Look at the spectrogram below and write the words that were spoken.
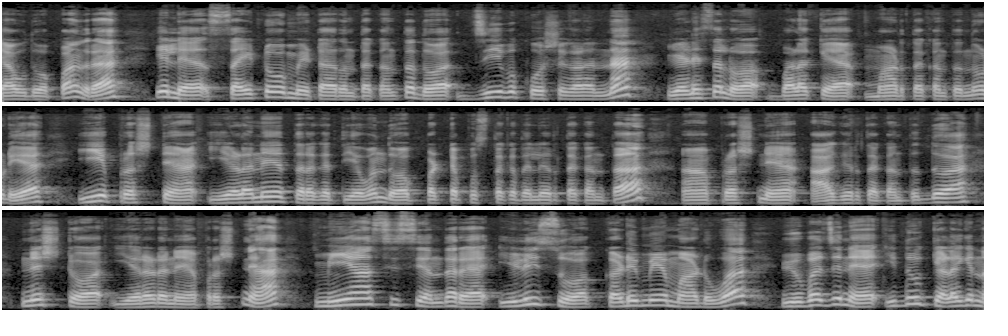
ಯಾವುದಪ್ಪ ಅಂದ್ರೆ, ಇಲ್ಲಿ ಸೈಟೋಮೀಟರ್ ಅಂತಕ್ಕಂಥದ್ದು ಜೀವಕೋಶಗಳನ್ನು ಎಣಿಸಲು ಬಳಕೆ ಮಾಡ್ತಕ್ಕಂಥ ನೋಡಿ. ಈ ಪ್ರಶ್ನೆ ಏಳನೇ ತರಗತಿಯ ಒಂದು ಪಠ್ಯಪುಸ್ತಕದಲ್ಲಿರ್ತಕ್ಕಂಥ ಪ್ರಶ್ನೆ ಆಗಿರ್ತಕ್ಕಂಥದ್ದು. ನೆಕ್ಸ್ಟ್ ಎರಡನೆಯ ಪ್ರಶ್ನೆ, ಮಿಯಾಸಿಸ್ ಎಂದರೆ ಇಳಿಸು, ಕಡಿಮೆ ಮಾಡುವ ವಿಭಜನೆ ಇದು ಕೆಳಗಿನ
